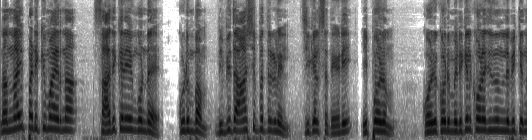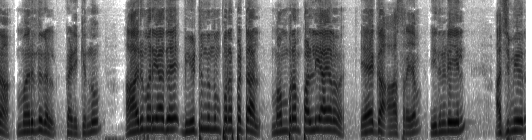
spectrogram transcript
നന്നായി പഠിക്കുമായിരുന്ന സാധിക്കലയും കൊണ്ട് കുടുംബം വിവിധ ആശുപത്രികളിൽ ചികിത്സ തേടി. ഇപ്പോഴും കോഴിക്കോട് മെഡിക്കൽ കോളേജിൽ നിന്നും ലഭിക്കുന്ന മരുന്നുകൾ കഴിക്കുന്നു. ആരുമറിയാതെ വീട്ടിൽ നിന്നും പുറപ്പെട്ടാൽ മമ്പ്രം പള്ളിയായാണ് ഏക ആശ്രയം. ഇതിനിടയിൽ അജ്മീർ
